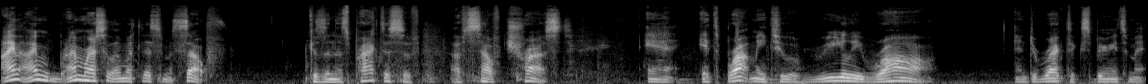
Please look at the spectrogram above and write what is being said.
I'm, I'm, I'm wrestling with this myself because in this practice of, of self trust, and it's brought me to a really raw and direct experience of my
